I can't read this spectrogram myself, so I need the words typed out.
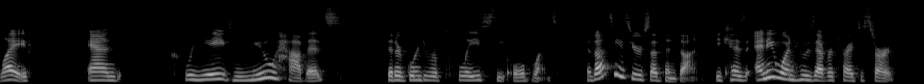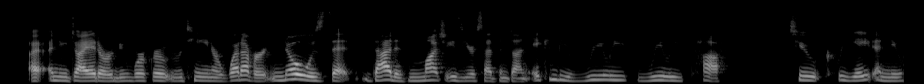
life and create new habits that are going to replace the old ones. Now that's easier said than done because anyone who's ever tried to start a, a new diet or a new workout routine or whatever knows that that is much easier said than done it can be really really tough to create a new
